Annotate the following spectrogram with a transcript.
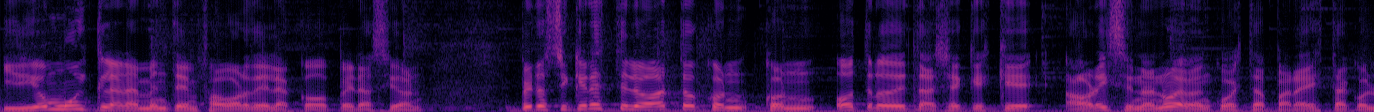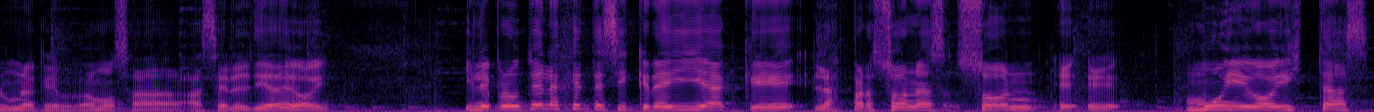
y dio muy claramente en favor de la cooperación. Pero si querés te lo ato con, otro detalle, que es que ahora hice una nueva encuesta para esta columna que vamos a hacer el día de hoy. Y le pregunté a la gente si creía que las personas son eh, eh, muy egoístas,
